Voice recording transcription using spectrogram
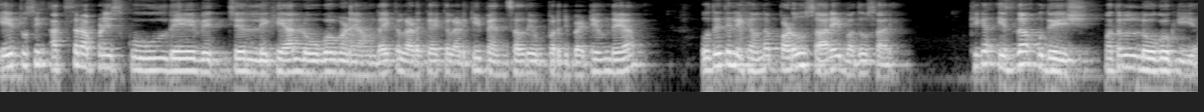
ਇਹ ਤੁਸੀਂ ਅਕਸਰ ਆਪਣੇ ਸਕੂਲ ਦੇ ਵਿੱਚ ਲਿਖਿਆ ਲੋਗੋ ਬਣਿਆ ਹੁੰਦਾ। ਇੱਕ ਲੜਕਾ, ਇੱਕ ਲੜਕੀ ਪੈਨਸਲ ਦੇ ਉੱਪਰ ਜ ਬੈਠੇ ਹੁੰਦੇ ਆ। ਉਹਦੇ ਤੇ ਲਿਖਿਆ ਹੁੰਦਾ ਪੜੋ ਸਾਰੇ, ਵਧੋ ਸਾਰੇ। ਠੀਕ ਹੈ? ਇਸ ਦਾ ਉਦੇਸ਼, ਮਤਲਬ ਲੋਗੋ ਕੀ ਆ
